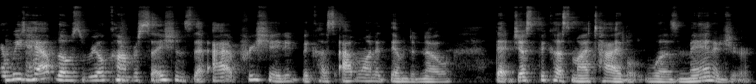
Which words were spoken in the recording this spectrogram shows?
And we'd have those real conversations that I appreciated because I wanted them to know that just because my title was manager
